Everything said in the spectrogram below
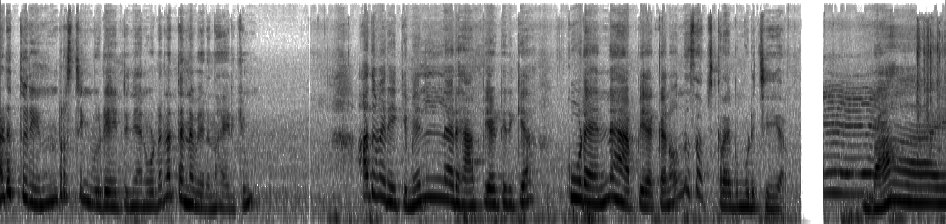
അടുത്തൊരു ഇൻട്രസ്റ്റിംഗ് വീഡിയോ ആയിട്ട് ഞാൻ ഉടനെ തന്നെ വരുന്നതായിരിക്കും. അതുവരേക്കും എല്ലാവരും ഹാപ്പി ആയിട്ടിരിക്കുക. കൂടെ എന്നെ ഹാപ്പിയാക്കാൻ ഒന്ന് സബ്സ്ക്രൈബും കൂടി ചെയ്യാം ബായ്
